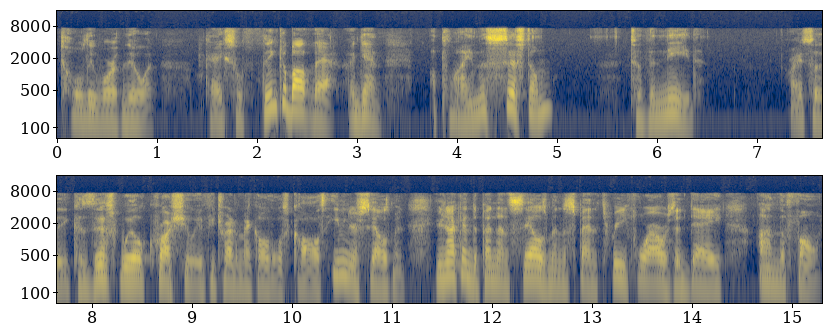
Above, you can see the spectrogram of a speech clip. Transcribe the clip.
Totally worth doing. Okay, so think about that. Again, applying the system to the need right? So because this will crush you if you try to make all those calls, even your salesman. You're not going to depend on salesmen to spend three, four hours a day on the phone.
